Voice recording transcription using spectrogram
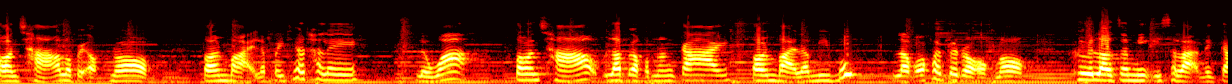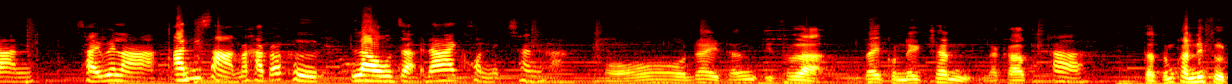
ตอนเช้าเราไปออกรอบ ตอนบ่ายเราไปเที่ยวทะเล หรือว่าตอนเช้าเราไปออกกำลังกาย ตอนบ่ายเรามีบุ๊กเราก็ค่อยไปรอออกรอบ คือเราจะมีอิสระในการ ใช้เวลาอันที่สามนะคะก็คือเราจะได้คอนเน็ชันค่ะ อ๋อ ได้ทั้งอิสระได้คอนเน็ชันนะครับ ค่ะ แต่สำคัญที่สุด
